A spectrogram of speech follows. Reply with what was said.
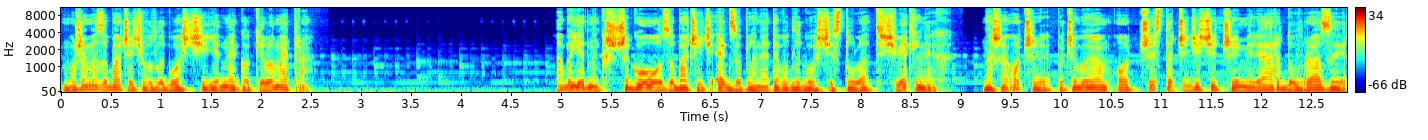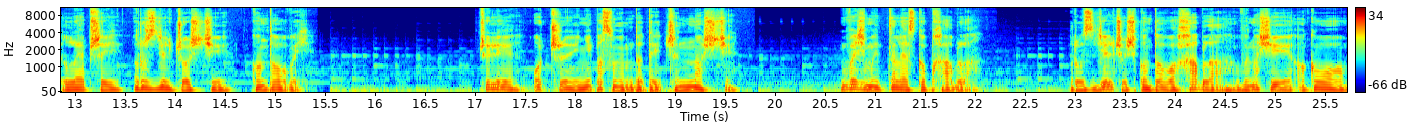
możemy zobaczyć w odległości 1 km. Aby jednak szczegółowo zobaczyć egzoplanetę w odległości 100 lat świetlnych, nasze oczy potrzebują o 333 miliardów razy lepszej rozdzielczości kątowej. Czyli oczy nie pasują do tej czynności. Weźmy teleskop Hubble'a. Rozdzielczość kątowa Hubble'a wynosi około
